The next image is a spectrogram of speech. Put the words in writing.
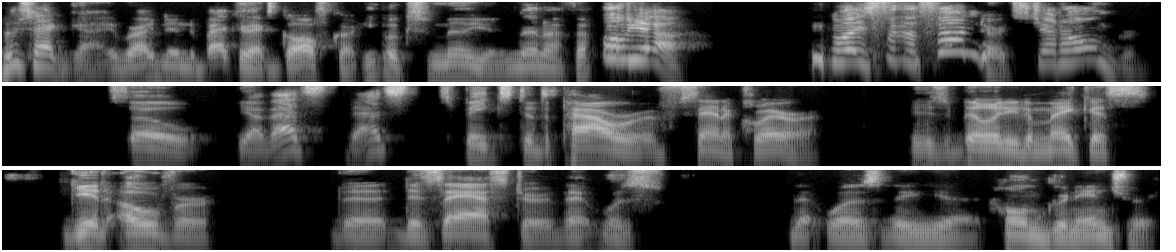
who's that guy riding in the back of that golf cart? He looks familiar. And then I thought, oh yeah, he plays for the Thunder. It's Chet Holmgren. So yeah, that's that's speaks to the power of Santa Clara, his ability to make us get over the disaster that was that was the uh, Holmgren injury.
